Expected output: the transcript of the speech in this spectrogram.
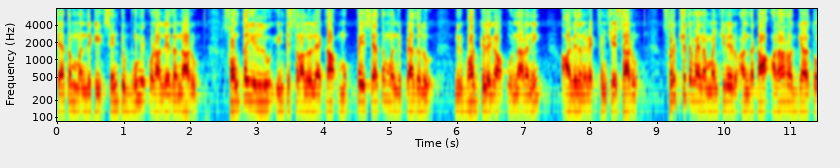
శాతం మందికి సెంటు భూమి కూడా లేదన్నారు. సొంత ఇల్లు ఇంటి స్థలాలు లేక ముప్పై శాతం మంది పేదలు నిర్భాగ్యులుగా ఉన్నారని ఆవేదన వ్యక్తం చేశారు. సురక్షితమైన మంచినీరు అందక అనారోగ్యాలతో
